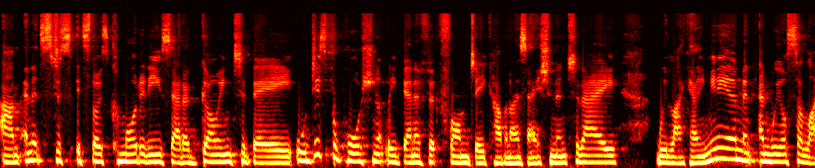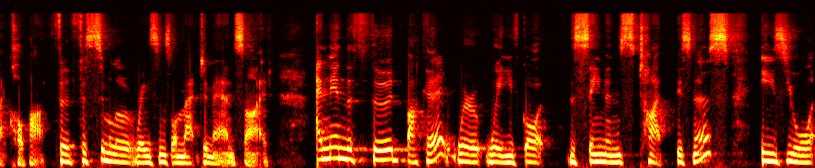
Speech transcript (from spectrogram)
Um, and it's just, it's those commodities that are going to be or disproportionately benefit from decarbonisation. And today we like aluminium and, and we also like copper for, for similar reasons on that demand side. And then the third bucket where, where you've got the Siemens type business is your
